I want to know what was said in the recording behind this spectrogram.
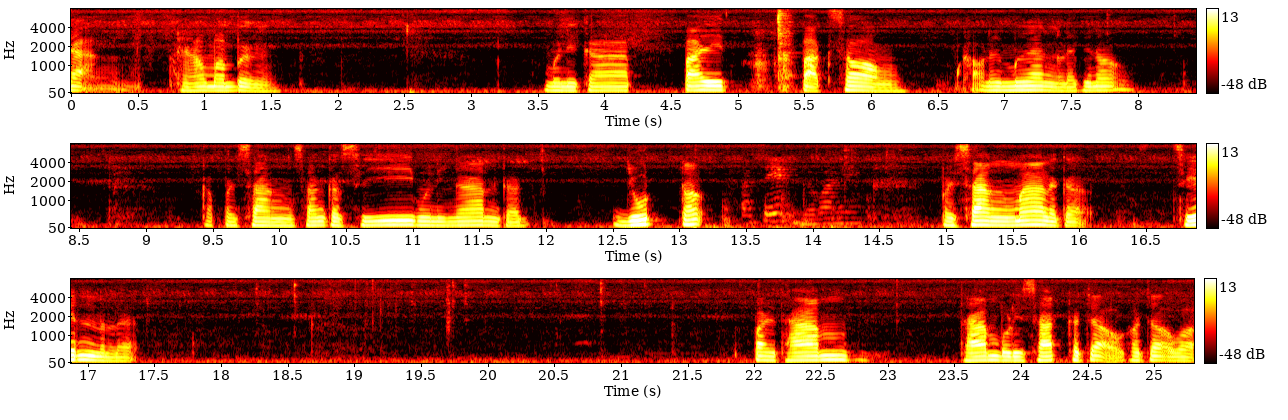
ย่างให้เฮามาเบิ่งมื้อนี้ก็ไปปากซอง เข้าในเมืองอะไรพี่น้องกลับไปสั่งสังกะสีมือนีงานก็ยุดเนาะไปสั่งมาแล้วก็เส้นนั่นแหละไปถามถามบริษัทเขาเจ้าเขาเจ้าว่า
